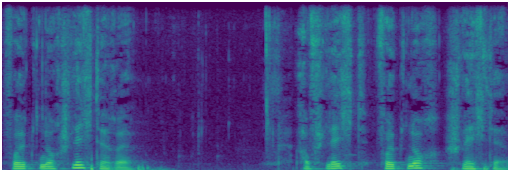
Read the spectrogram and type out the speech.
folgt noch schlechtere, auf schlecht folgt noch schlechter,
